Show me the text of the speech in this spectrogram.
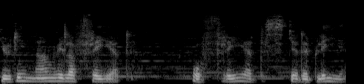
Gudinnan vill ha fred och fred ska det bli.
